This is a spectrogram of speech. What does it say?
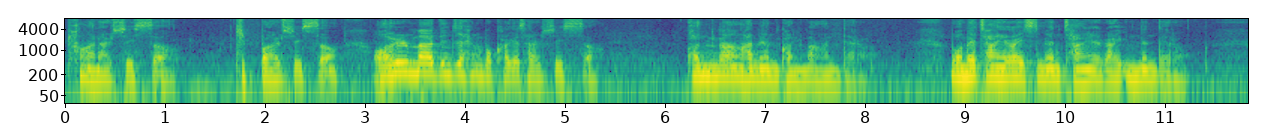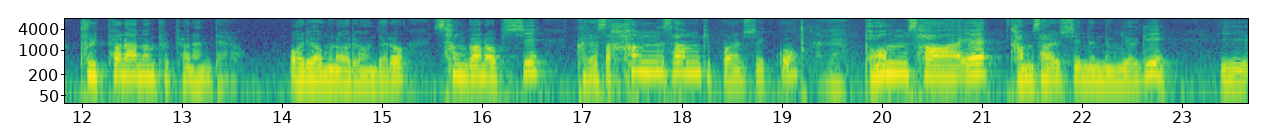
평안할 수 있어. 기뻐할 수 있어. 얼마든지 행복하게 살 수 있어. 건강하면 건강한 대로. 몸에 장애가 있으면 장애가 있는 대로. 불편하면 불편한 대로. 어려우면 어려운 대로 상관없이 그래서 항상 기뻐할 수 있고 범사에 감사할 수 있는 능력이 이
